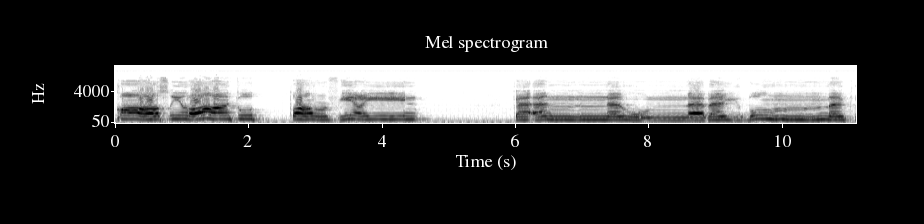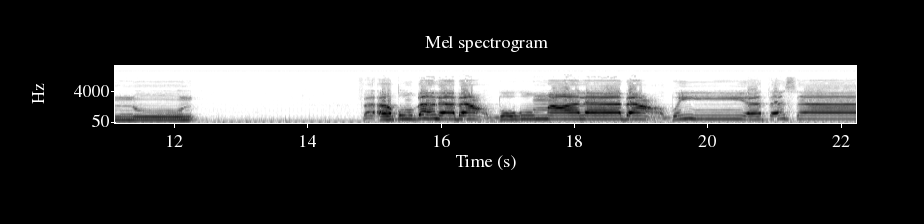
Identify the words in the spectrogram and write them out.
قاصرات الطرف عين كأنهن بيض مكنون فأقبل بعضهم على بعض يتساءلون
